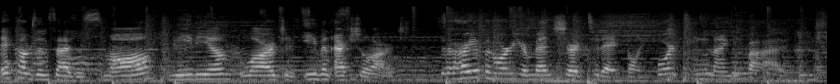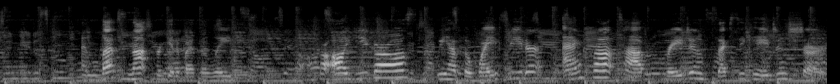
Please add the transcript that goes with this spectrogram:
It comes in sizes small, medium, large, and even extra large. So hurry up and order your men's shirt today for only $14.95. And let's not forget about the ladies. For all you girls, we have the white beater and crop top Rajun Sexy Cajun shirt.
